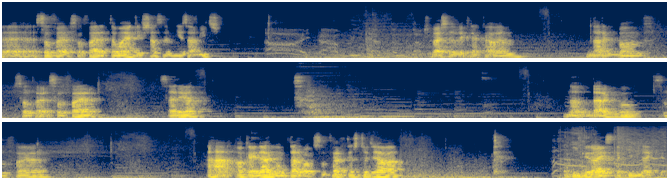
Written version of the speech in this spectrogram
e, Soulfire, Soulfire, to ma jakieś szanse mnie zabić. Chyba się wykrakałem. Dark Bomb, Soulfire, Soulfire. Serio? No, Dark Bomb, Soulfire. Aha, okej, Dark Bomb, Dark Bomb, Soulfire też to działa. I graj z takim deckiem.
